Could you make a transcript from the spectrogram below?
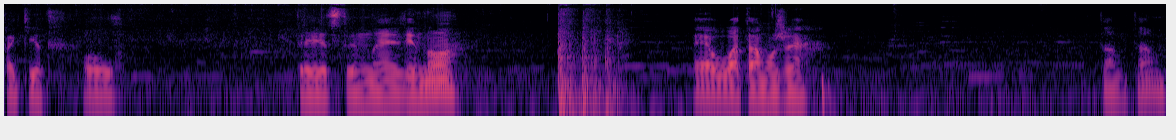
пакет All. Приветственное вино. Эва там уже. Там, там.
